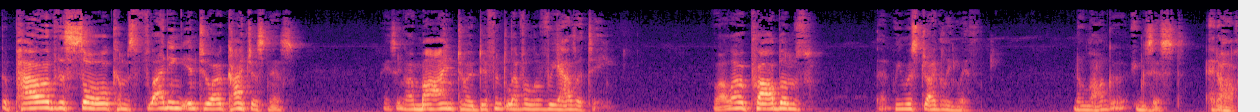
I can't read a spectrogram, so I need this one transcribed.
the power of the soul comes flooding into our consciousness, raising our mind to a different level of reality. All our problems that we were struggling with no longer exist at all.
